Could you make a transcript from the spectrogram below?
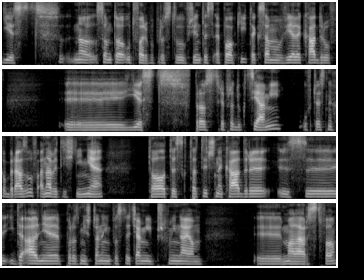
jest, no są to utwory po prostu wzięte z epoki, tak samo wiele kadrów y, jest wprost reprodukcjami ówczesnych obrazów, a nawet jeśli nie, to te statyczne kadry z idealnie porozmieszczanymi postaciami przypominają y, malarstwo.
